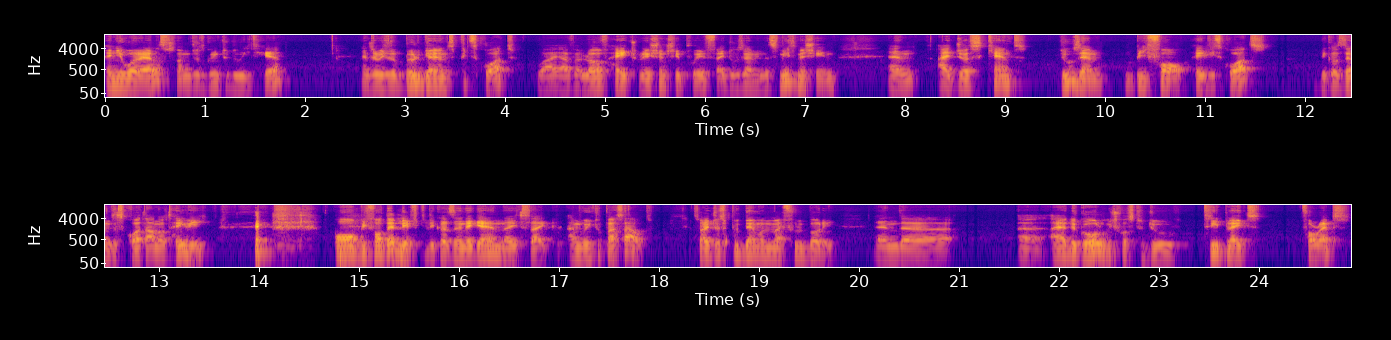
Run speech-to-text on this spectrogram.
anywhere else. So I'm just going to do it here. And there is a Bulgarian split squat where I have a love hate relationship with. I do them in the Smith machine, and I just can't do them before heavy squats because then the squats are not heavy, or before deadlift because then again it's like I'm going to pass out. So I just put them on my full body, and uh, uh, I had a goal which was to do three plates for reps.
